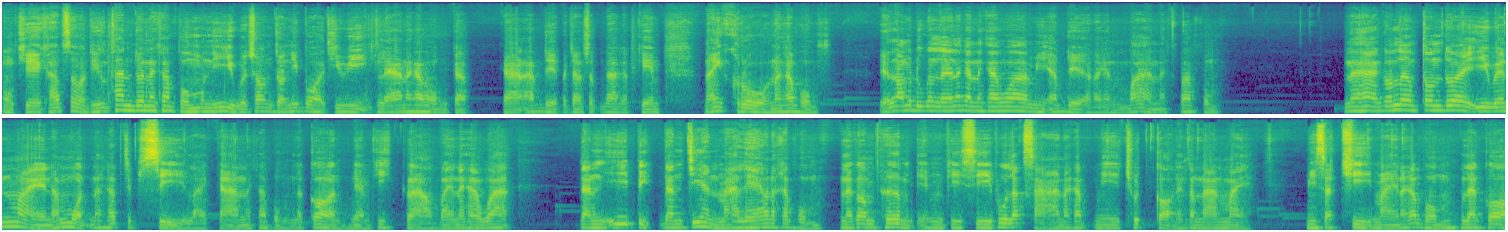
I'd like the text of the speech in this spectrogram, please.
โอเคครับ สวัสดีทุกท่านด้วยนะครับ ผมวันนี้อยู่กับช่อง Johnny Boy TV อีกแล้วนะครับผมกับการอัปเดตประจำสัปดาห์กับเกม Night Crow นะครับผม เดี๋ยวเรามาดูกันเลยแล้วกันนะครับ ว่ามีอัปเดตอะไรกันบ้างนะครับผม นะฮะก็เริ่มต้นด้วยอีเวนต์ใหม่ทั้งหมดนะครับ 14 รายการนะครับผมแล้วก็อย่างที่กล่าวไปนะครับว่าดันอีพิกดันเจียนมาแล้วนะครับผมแล้วก็เพิ่ม NPC ผู้รักษานะครับ มีชุดเกาะในตำนานใหม่ มีสัตว์ฉี่ใหม่นะครับผมแล้วก็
